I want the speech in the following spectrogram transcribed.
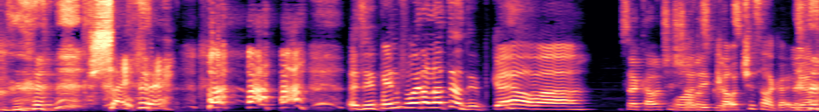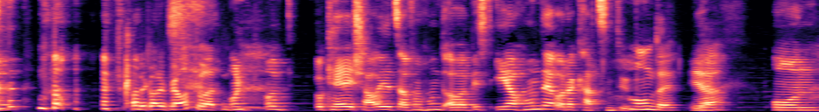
Scheiße! also ich bin voll der Naturtyp, gell? Aber So eine Couch ist boah, schon was die Gutes. Couch ist auch geil, ja. das kann ich gar nicht beantworten. Und, und okay, ich schaue jetzt auf den Hund, aber bist eher Hunde- oder Katzentyp? Hunde. Ja. Und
